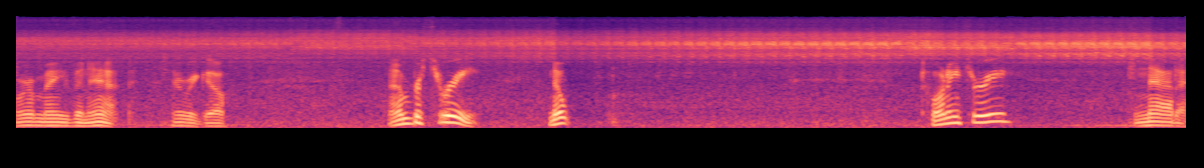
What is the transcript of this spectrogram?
Where am I even at? There we go. Number three. Nope. 23. Nada. 18.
